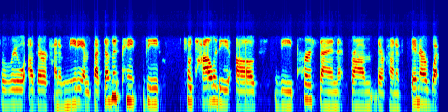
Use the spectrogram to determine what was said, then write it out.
through other kind of mediums that doesn't paint the totality of the person from their kind of inner, what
